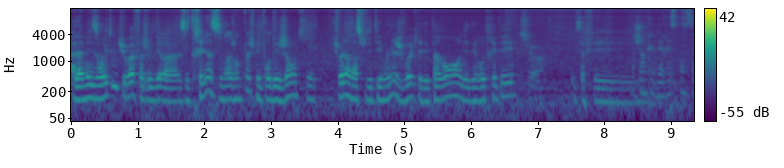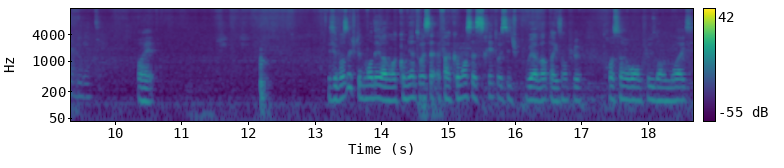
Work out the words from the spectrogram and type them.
à la maison et tout, tu vois. Enfin, je veux dire, euh, c'est très bien, c'est son argent de poche, mais pour des gens qui. Tu vois, là, on a reçu des témoignages, je vois qu'il y a des parents, il y a des retraités, Bien sûr. hein. et ça fait. Les gens qui ont des responsabilités. Ouais. Et c'est pour ça que je te demandais, maman, combien toi, ça... enfin, comment ça serait, toi, si tu pouvais avoir, par exemple, 300 euros en plus dans le mois, etc.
